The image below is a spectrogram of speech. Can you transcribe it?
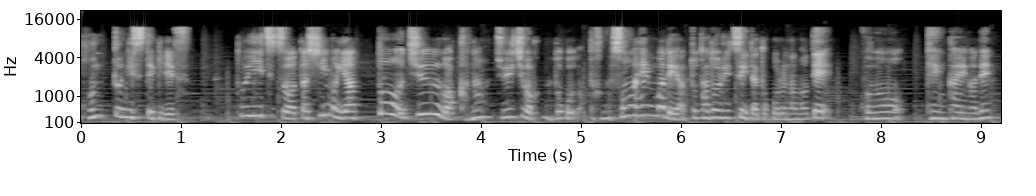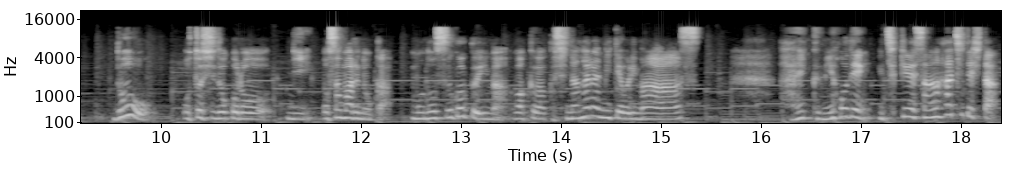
本当に素敵です。と言いつつ、私今やっと10話かな ?11 話かな？どこだったかな？その辺までやっとたどり着いたところなので、この展開がね、どう落としどころに収まるのか、ものすごく今、ワクワクしながら見ております。はい、組保伝1938でした。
